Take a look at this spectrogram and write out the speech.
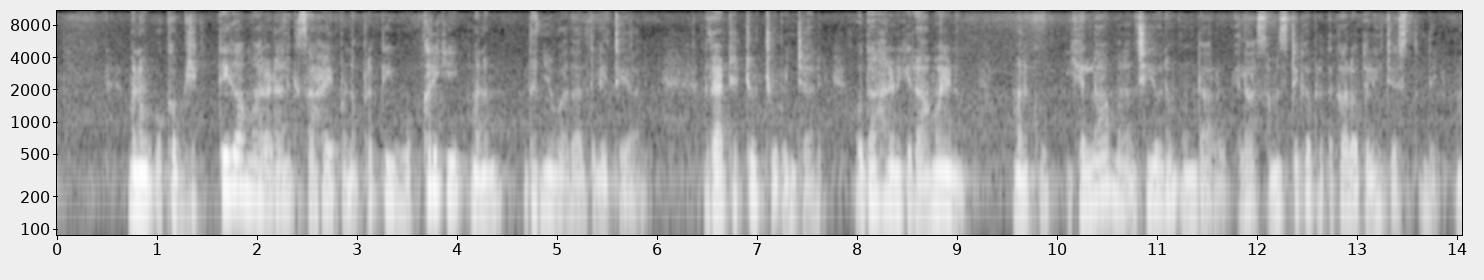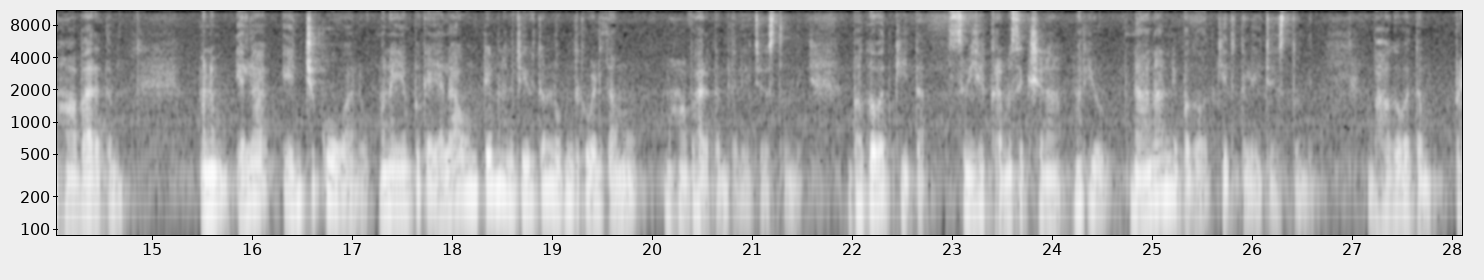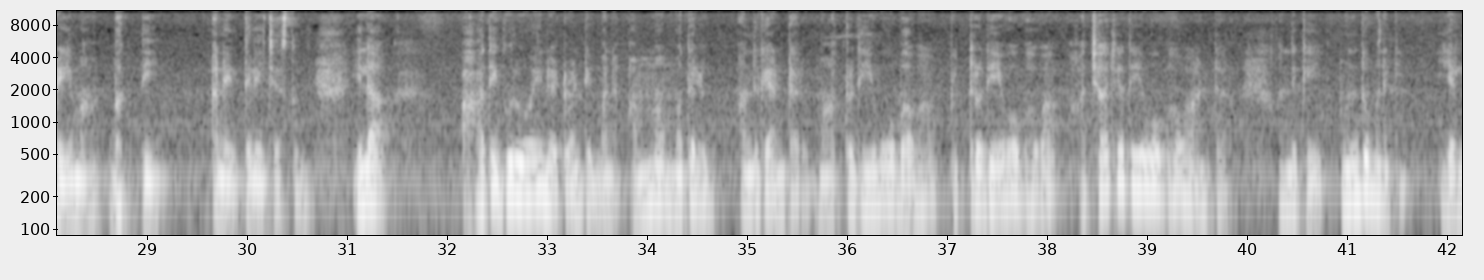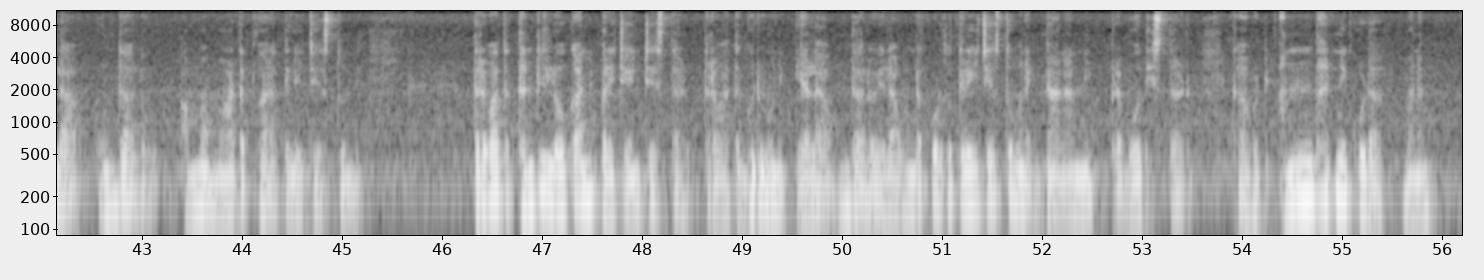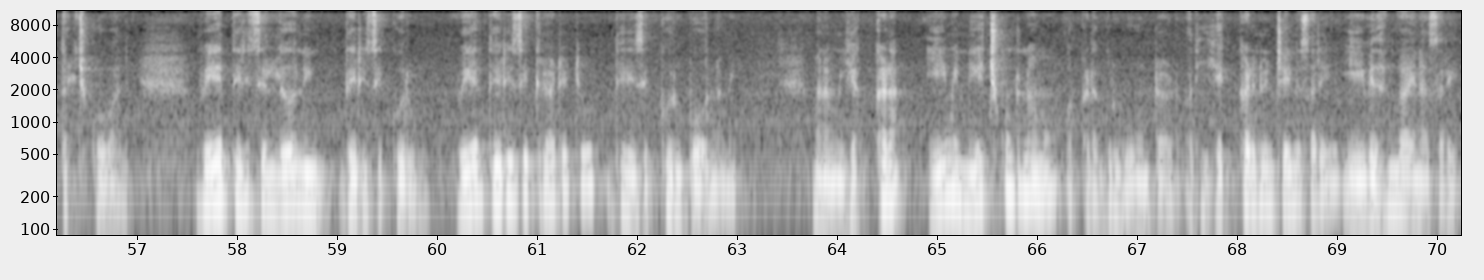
మనం ఒక వ్యక్తిగా మారడానికి సహాయపడిన ప్రతి ఒక్కరికి మనం ధన్యవాదాలు తెలియచేయాలి. గ్రాటిట్యూడ్ చూపించాలి. ఉదాహరణకి రామాయణం మనకు ఎలా మన జీవనం ఉండాలో ఎలా సమష్టిగా బ్రతకాలో తెలియజేస్తుంది మహాభారతం మనం ఎలా ఎంచుకోవాలో మన ఎంపిక ఎలా ఉంటే మనం జీవితంలో ముందుకు వెళ్తామో మహాభారతం తెలియజేస్తుంది భగవద్గీత స్వీయ క్రమశిక్షణ మరియు జ్ఞానాన్ని భగవద్గీత తెలియజేస్తుంది భాగవతం ప్రేమ భక్తి అనేది తెలియజేస్తుంది ఇలా ఆది గురువు అయినటువంటి మన అమ్మ మొదలు అందుకే అంటారు మాతృదేవో భవ పితృదేవో భవ ఆచార్య దేవో భవ అంటారు. అందుకే ముందు మనకి ఎలా ఉండాలో అమ్మ మాట ద్వారా తెలియజేస్తుంది తర్వాత తండ్రి లోకాన్ని పరిచయం చేస్తాడు. తర్వాత గురువుని ఎలా ఉండాలో ఎలా ఉండకూడదో తెలియజేస్తూ మన జ్ఞానాన్ని ప్రబోధిస్తాడు. కాబట్టి అందరినీ కూడా మనం తలుచుకోవాలి. Where there is a learning there is a గురువు where there is a gratitude there is a Guru Purnima. మనం ఎక్కడ ఏమి నేర్చుకుంటున్నామో అక్కడ గురువు ఉంటాడు. అది ఎక్కడి నుంచి అయినా సరే ఏ విధంగా అయినా సరే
